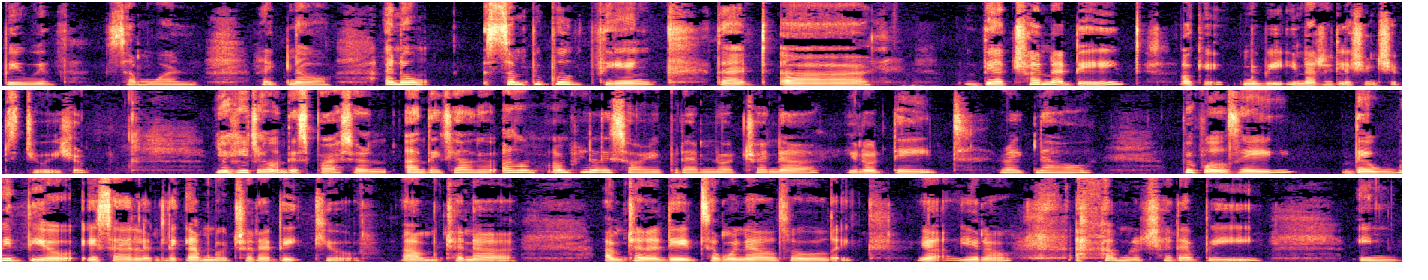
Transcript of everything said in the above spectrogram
be with someone right now. I know some people think that uh they're trying to date okay maybe in a relationship situation you're hitting on this person and they tell you, um, I'm really sorry, but I'm not trying to, you know, date right now. People say they're with you is silent, like I'm not trying to date you. I'm trying to I'm trying to date someone else or like yeah, you know. I'm not trying to be in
